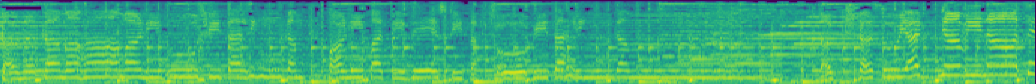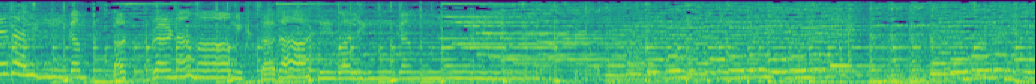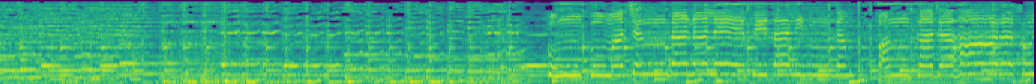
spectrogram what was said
कनकमहामणिभूषितलिङ्गम् फणिपतिवेष्टित शोभितलिङ्गम्। दक्षसुयज्ञविनाशनलिङ्गम् तत्प्रणमामि सदा शिवलिङ्गम्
